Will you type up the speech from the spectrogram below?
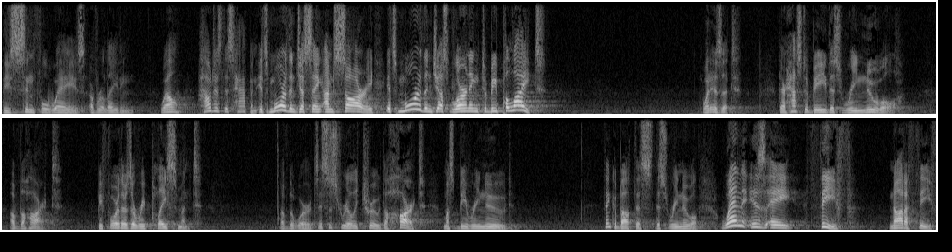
these sinful ways of relating. Well, how does this happen? It's more than just saying, I'm sorry. It's more than just learning to be polite. What is it? There has to be this renewal of the heart before there's a replacement of the words. This is really true. The heart must be renewed. Think about this, this renewal. When is a thief not a thief?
